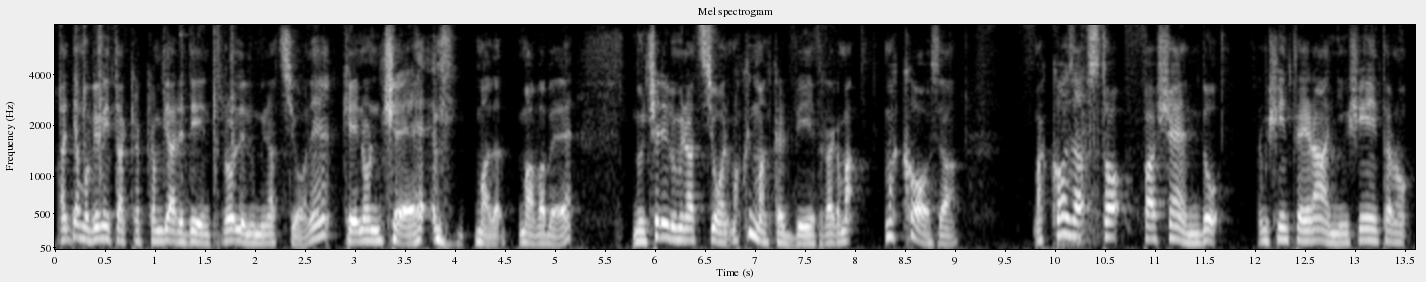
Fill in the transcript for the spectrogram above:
Andiamo ovviamente anche a cambiare dentro l'illuminazione, che non c'è, ma, ma vabbè, non c'è l'illuminazione, ma qui manca il vetro raga, ma, ma cosa? Ma cosa sto facendo? Mi c'entra i ragni, mi c'entrano...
